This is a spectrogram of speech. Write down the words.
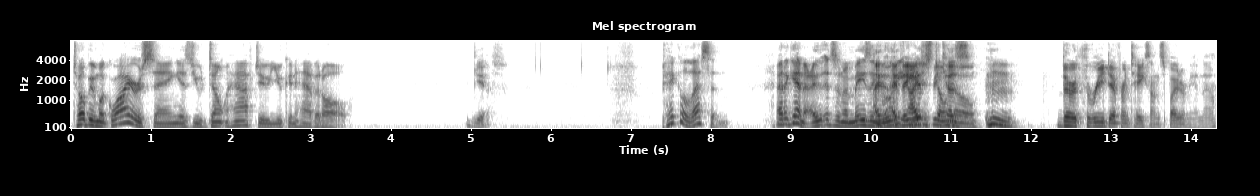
Tobey Maguire is saying is you don't have to, you can have it all. Yes. Pick a lesson. And again, it's an amazing I- I movie. I, think it's just don't know. There are three different takes on Spider Man now.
